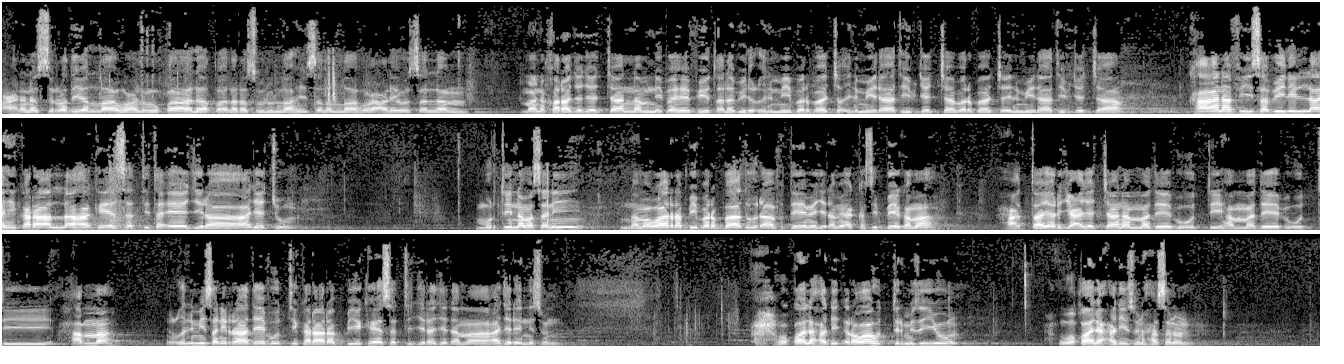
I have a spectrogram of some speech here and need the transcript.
عن انس رضي الله عنه قال قال رسول الله صلى الله عليه وسلم من خرج ججا نمني به في طلب العلم برباج علمي راتب ججا برباج علمي راتب ججا. كان في سبيل الله كرى الله كيست تأجرا ججون murtiin nama sanii nama waan rabbii barbaaduudhaaf deeme jedhame akkasi beekama hattaa yarjica jechaan hamma deebi'utti hamma deebi'utti hamma cilmii sanirraa deebi'utti karaa rabbii keessatti jira jedhama jedhe inni sun. وقال رواه الترمذي وقال حديث حسن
